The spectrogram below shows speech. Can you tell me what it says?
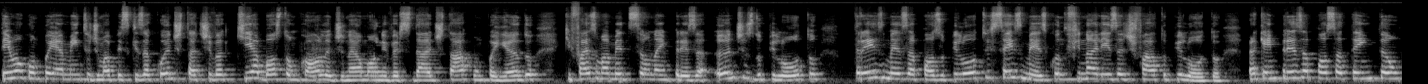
tem um acompanhamento de uma pesquisa quantitativa que a Boston College, né, uma universidade, está acompanhando, que faz uma medição na empresa antes do piloto, três meses após o piloto e seis meses, quando finaliza de fato o piloto, para que a empresa possa ter, então,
